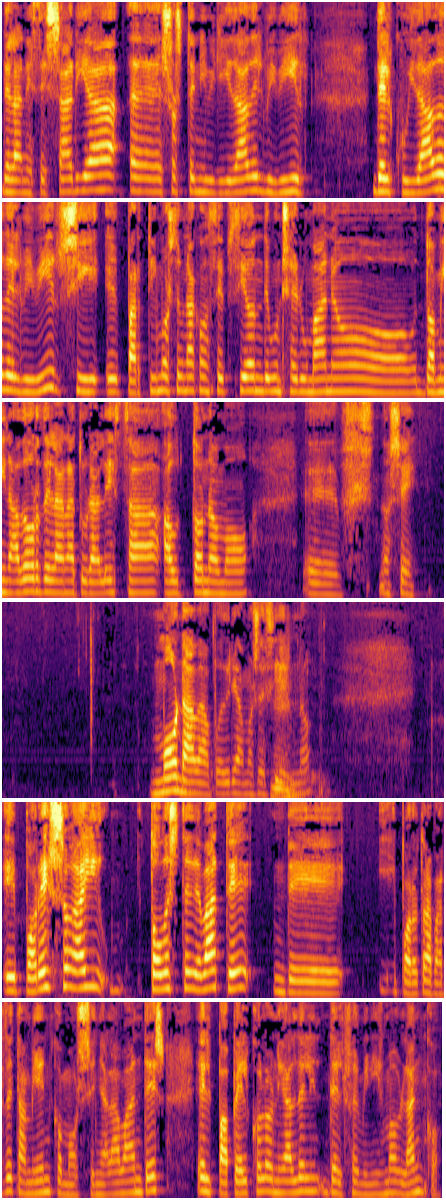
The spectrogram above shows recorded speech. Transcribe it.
de la necesaria eh, sostenibilidad del vivir, del cuidado del vivir, si eh, partimos de una concepción de un ser humano dominador de la naturaleza, autónomo, eh, no sé, mónada, podríamos decir, ¿no? Eh, por eso hay todo este debate de y por otra parte también, como señalaba antes, el papel colonial del, del feminismo blanco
